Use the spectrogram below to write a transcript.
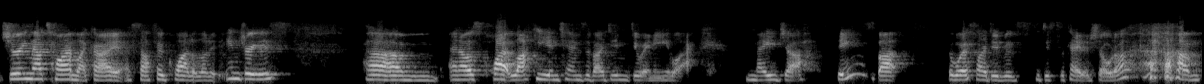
during that time like I, I, suffered quite a lot of injuries um, and i was quite lucky in terms of i didn't do any like major things but the worst I did was the dislocated shoulder, um,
